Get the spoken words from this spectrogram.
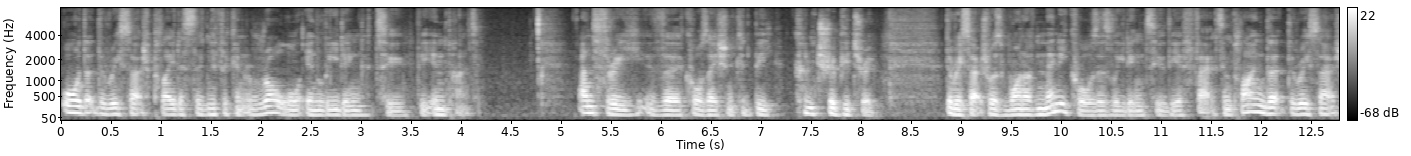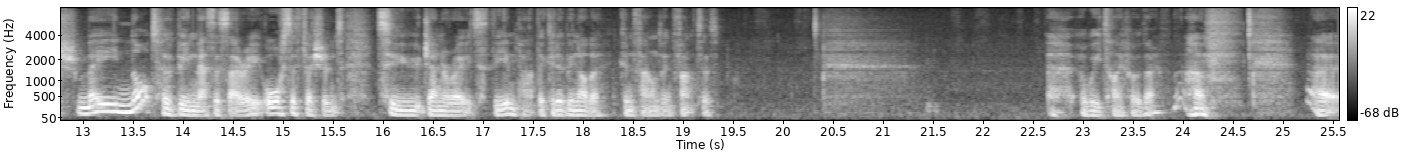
or that the research played a significant role in leading to the impact. And three, the causation could be contributory. The research was one of many causes leading to the effect, implying that the research may not have been necessary or sufficient to generate the impact. There could have been other confounding factors. A wee typo there. Um, uh,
